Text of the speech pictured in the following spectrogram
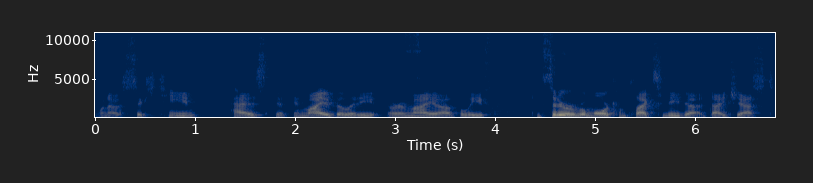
when I was 16 has, in my ability or in my uh, belief, considerable more complexity to digest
